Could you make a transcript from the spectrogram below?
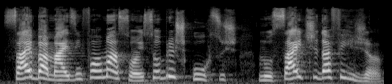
Saiba mais informações sobre os cursos no site da Firjan.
